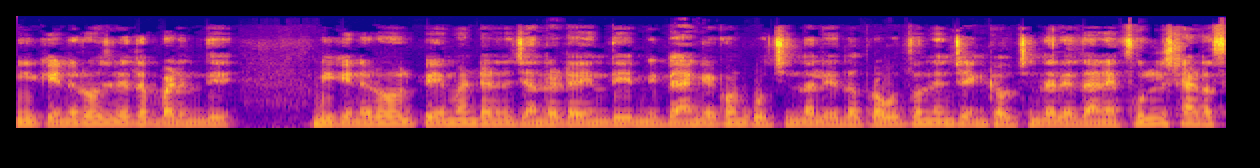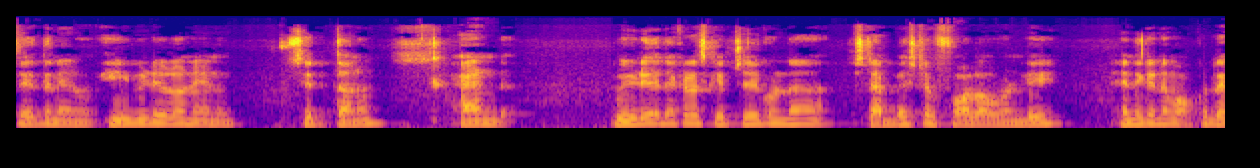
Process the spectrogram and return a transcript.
మీకు ఎన్ని రోజులు అయితే పడింది మీకు ఎన్ని రోజులు పేమెంట్ అనేది జనరేట్ అయింది మీ బ్యాంక్ అకౌంట్కి వచ్చిందా లేదా ప్రభుత్వం నుంచి ఇంకా వచ్చిందా లేదా అనే ఫుల్ స్టేటస్ అయితే నేను ఈ వీడియోలో నేను చెప్తాను. అండ్ వీడియో అయితే ఎక్కడ స్కిప్ చేయకుండా స్టెప్ బై స్టెప్ ఫాలో అవ్వండి. ఎందుకంటే ఒకటే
